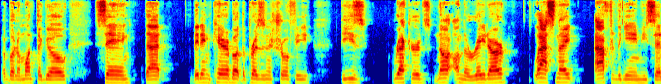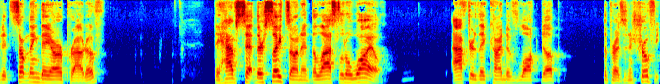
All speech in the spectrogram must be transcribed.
about a month ago saying that they didn't care about the President's Trophy. These records not on the radar. Last night after the game, he said it's something they are proud of. They have set their sights on it the last little while after they kind of locked up the President's Trophy.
